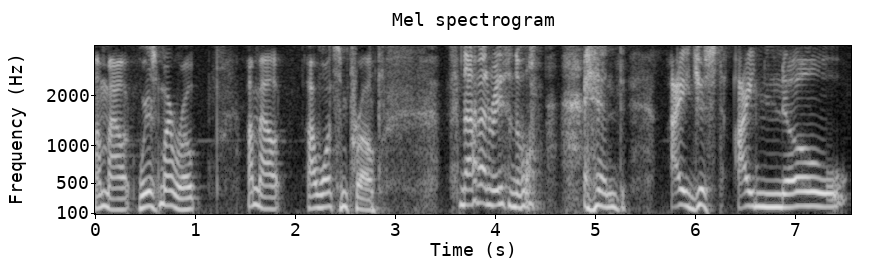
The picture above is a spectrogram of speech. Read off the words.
I'm out. Where's my rope? I'm out. I want some pro. It's not unreasonable. and I just I know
